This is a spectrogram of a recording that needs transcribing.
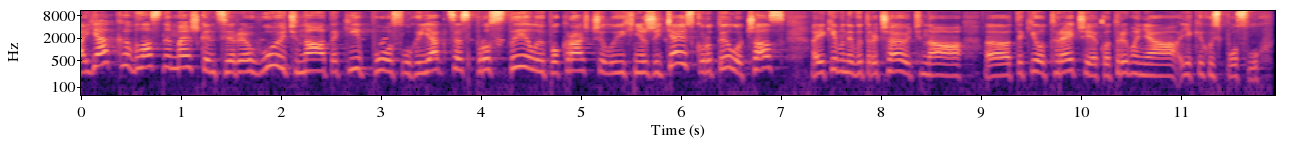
А як власне мешканці реагують на такі послуги? Як це спростило і покращило їхнє життя і скоротило час, який вони витрачають на е, такі от речі, як отримання якихось послуг?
